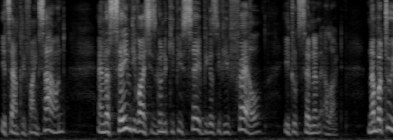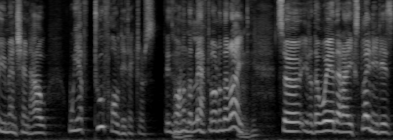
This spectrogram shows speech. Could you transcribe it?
it's amplifying sound, and the same device is going to keep you safe because if you fell, it would send an alert. Number two, you mentioned how we have two fall detectors. There's one on the mm-hmm. left, one on the right. Mm-hmm. So, you know, the way that I explain it is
